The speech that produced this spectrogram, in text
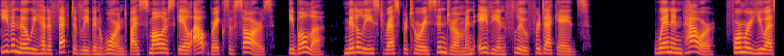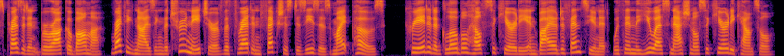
even though we had effectively been warned by smaller scale outbreaks of SARS, Ebola, Middle East respiratory syndrome, and avian flu for decades. When in power, former U.S. President Barack Obama, recognizing the true nature of the threat infectious diseases might pose, created a Global Health Security and Biodefense Unit within the U.S. National Security Council,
